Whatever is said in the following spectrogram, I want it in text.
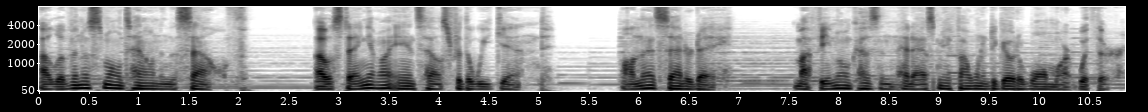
I live in a small town in the south. I was staying at my aunt's house for the weekend. On that Saturday, my female cousin had asked me if I wanted to go to Walmart with her.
